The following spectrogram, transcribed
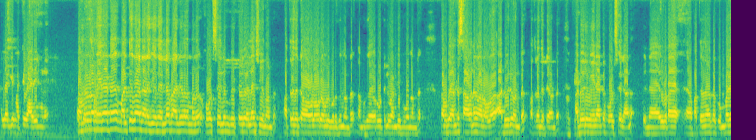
അല്ലെങ്കിൽ മറ്റു കാര്യങ്ങൾ നമ്മളിവിടെ മെയിൻ ആയിട്ട് മൾട്ടി ബ്രാൻഡാണ് ആണ് ചെയ്യുന്നത്. എല്ലാ ബ്രാൻഡുകളും നമ്മൾ ഹോൾസെയിലും റീറ്റെയിലും എല്ലാം ചെയ്യുന്നുണ്ട്. പത്തനംതിട്ട ഓൾ ഓവർ നമ്മൾ കൊടുക്കുന്നുണ്ട്. നമുക്ക് റൂട്ടിൽ വണ്ടി പോകുന്നുണ്ട്. നമുക്ക് രണ്ട് സ്ഥാപനങ്ങളാണുള്ളത് അടൂരും ഉണ്ട് പത്തനംതിട്ടയുണ്ട്. അടൂര് മെയിനായിട്ട് ഹോൾസെയിലാണ് പിന്നെ ഇവിടെ പത്തനംതിട്ട കുമ്പഴ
